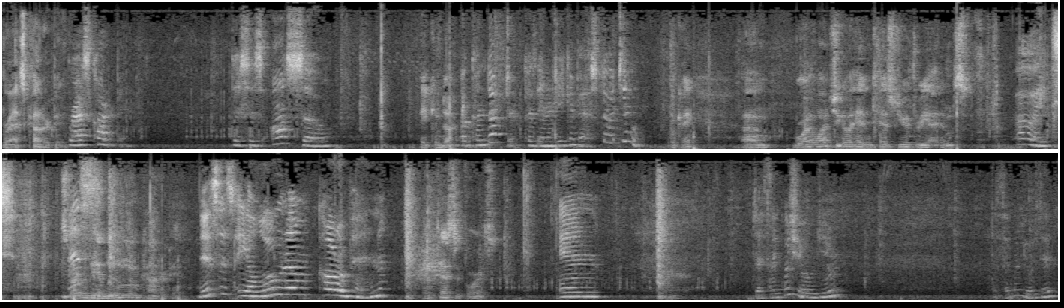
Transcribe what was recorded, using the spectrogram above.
brass cotter pin. brass cotter pin. This is also A conductor. a conductor because energy can pass through it too. Okay. Um, Roy, why don't you go ahead and test your three items? Alright. Start with the This, aluminum cotter pin. this is a aluminum cotter pin, Okay, test it for us. and just like we showed you, just like what yours did,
